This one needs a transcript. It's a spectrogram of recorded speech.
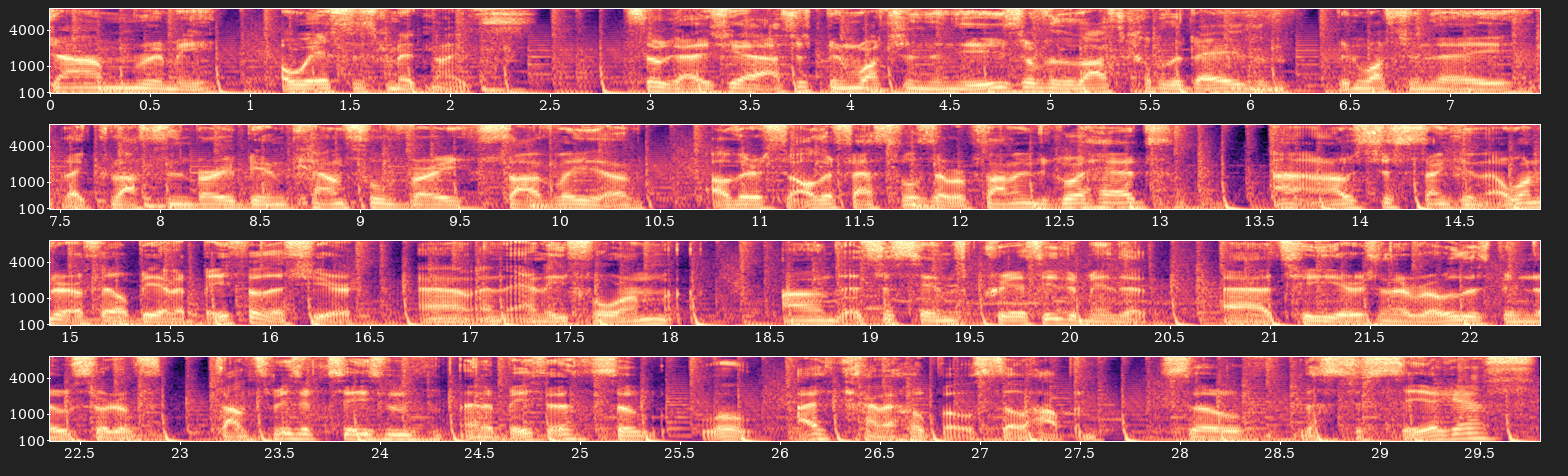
Jam Rumi, Oasis Midnights. So guys, yeah, I've just been watching the news over the last couple of days and been watching the like Glastonbury being cancelled very sadly and others other festivals that were planning to go ahead. And I was just thinking, I wonder if there'll be an Ibiza this year um, in any form. And it just seems crazy to me that uh, two years in a row there's been no sort of dance music season in Ibiza. So, well, I kind of hope it'll still happen. So, let's just see, I guess.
